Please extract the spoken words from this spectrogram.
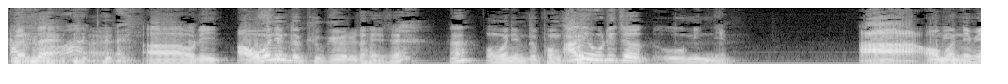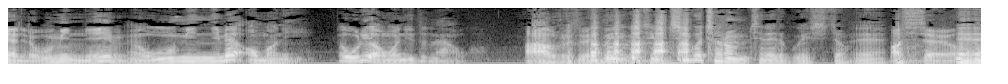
그런데. 네. 아 우리 아, 어머님도 그 교회를 다니세요? 어? 어머님도 벙커. 아니 우리 저 우미님 아, 어머님이 아니라 우미님. 어, 우미님의 어머니 우리 어머니도 나오고 아, 그러세요? 이거 지금 친구처럼 지내고 계시죠. 예. 아, 진짜요? 네.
